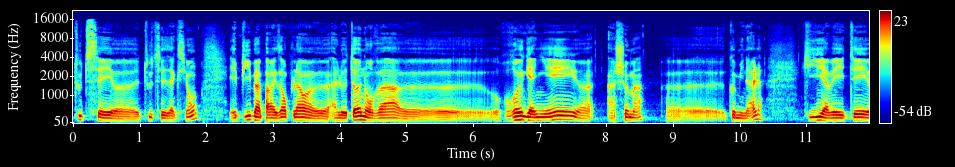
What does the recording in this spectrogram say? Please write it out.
toutes ces, euh, toutes ces actions. Et puis, bah, par exemple, là, euh, à l'automne, on va euh, regagner un chemin communal qui avait été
